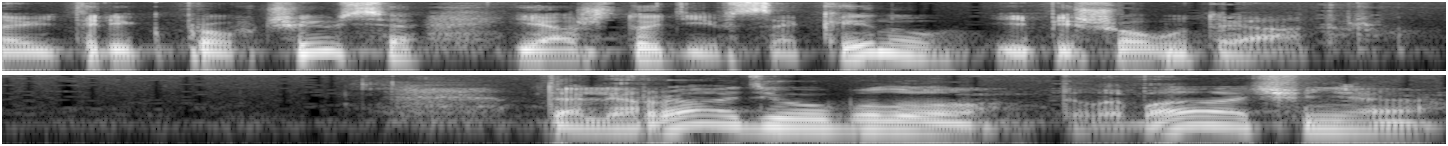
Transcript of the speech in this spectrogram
навіть рік провчився, і аж тоді все кинув і пішов у театр. Далі радіо було, телебачення.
